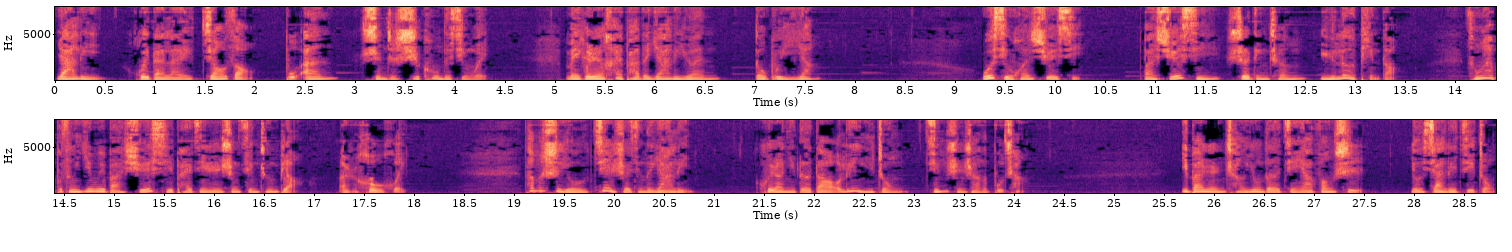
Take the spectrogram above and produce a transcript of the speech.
压力会带来焦躁、不安，甚至失控的行为。每个人害怕的压力源都不一样。我喜欢学习，把学习设定成娱乐频道，从来不曾因为把学习排进人生行程表而后悔。他们是有建设性的压力，会让你得到另一种精神上的补偿。一般人常用的减压方式有下列几种。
